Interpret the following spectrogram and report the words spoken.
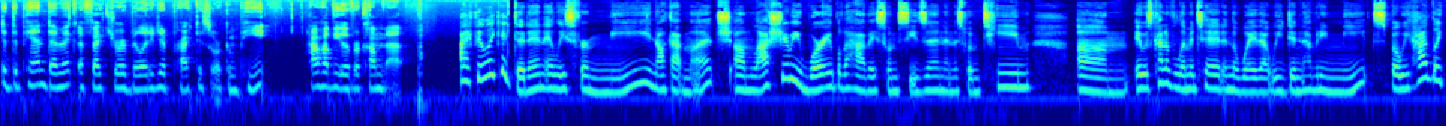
Did the pandemic affect your ability to practice or compete? How have you overcome that? I feel like it didn't, at least for me, not that much. Um, last year we were able to have a swim season and a swim team. Um, it was kind of limited in the way that we didn't have any meets, but we had like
